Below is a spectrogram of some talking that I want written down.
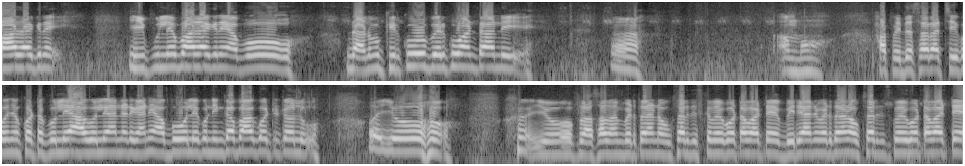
బాగా తాకినాయి ఈ పుల్లే బాగా తాకినాయి అబ్బో నడుము కిరుకు పెరుకు అంటాంది. అని అమ్మో ఆ పెద్ద సార్ వచ్చి కొంచెం కొట్టకుల్లే ఆగులే అన్నాడు కానీ అబ్బో లేకుండా ఇంకా బాగా కొట్టేటోళ్ళు. అయ్యో అయ్యో ప్రసాదం పెడతానని ఒకసారి తీసుకుపోయి కొట్టబట్టే బిర్యానీ పెడతానని ఒకసారి తీసుకుపోయి కొట్టబట్టే.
